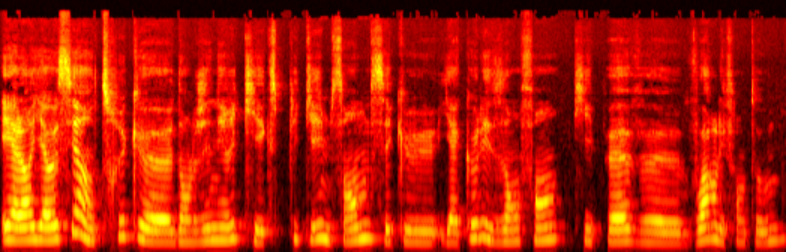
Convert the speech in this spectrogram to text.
Et alors, il y a aussi un truc euh, dans le générique qui est expliqué, il me semble, c'est que il y a que les enfants qui peuvent euh, voir les fantômes,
